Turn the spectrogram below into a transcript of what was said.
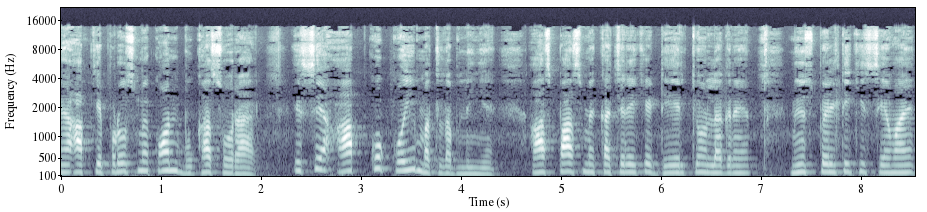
आपके पड़ोस में कौन भूखा सो रहा है? इससे आपको कोई मतलब नहीं है। आसपास में कचरे के ढेर क्यों लग रहे हैं? म्यूनसिपैलिटी की सेवाएँ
